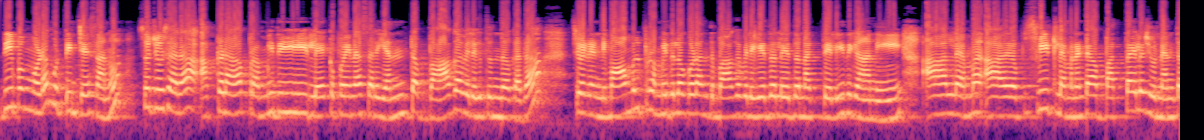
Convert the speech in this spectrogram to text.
దీపం కూడా ముట్టించేశాను. సో చూసారా అక్కడ ప్రమిది లేకపోయినా సరే ఎంత బాగా వెలుగుతుందో కదా. చూడండి మామూలు ప్రమిదిలో కూడా అంత బాగా వెలిగేదో లేదో నాకు తెలియదు కానీ ఆ లెమన్ ఆ స్వీట్ లెమన్ అంటే ఆ బత్తాయిలో చూడండి ఎంత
